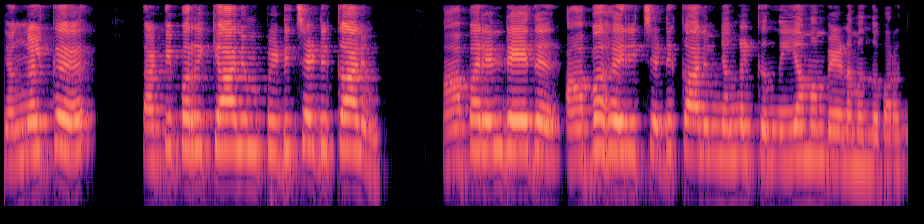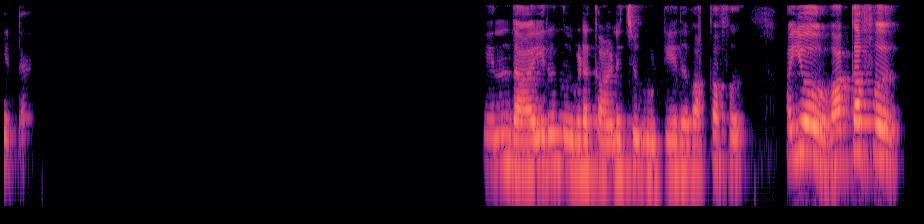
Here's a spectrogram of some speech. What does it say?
ഞങ്ങൾക്ക് തട്ടിപ്പറിക്കാനും പിടിച്ചെടുക്കാനും അപരന്റേത് അപഹരിച്ചെടുക്കാനും ഞങ്ങൾക്ക് നിയമം വേണമെന്ന് പറഞ്ഞിട്ട്. എന്തായിരുന്നു ഇവിടെ കാണിച്ചു കൂട്ടിയത്? വഖഫ്. അയ്യോ വഖഫ്.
